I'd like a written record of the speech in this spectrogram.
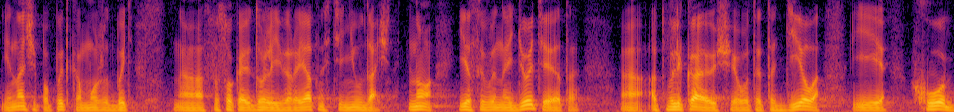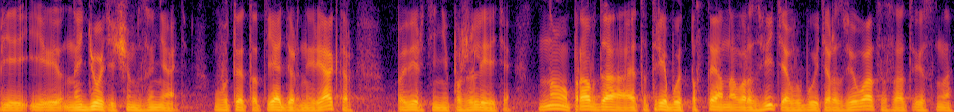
Иначе попытка может быть э, с высокой долей вероятности неудачной. Но если вы найдете это, э, отвлекающее вот это дело и хобби, и найдете чем занять вот этот ядерный реактор, поверьте, не пожалеете. Но, правда, это требует постоянного развития, вы будете развиваться, соответственно,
